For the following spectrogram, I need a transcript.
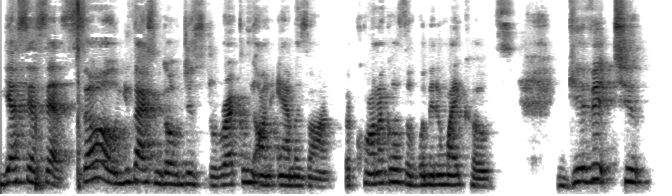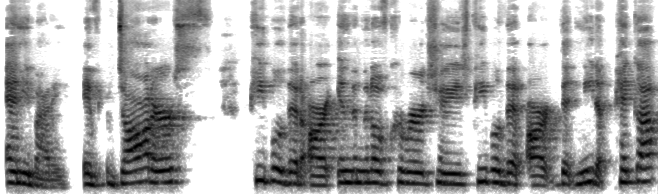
Yes, yes, yes. So you guys can go just directly on Amazon, The Chronicles of Women in White Coats. Give it to anybody. If daughters, people that are in the middle of career change, people that are that need a pickup,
